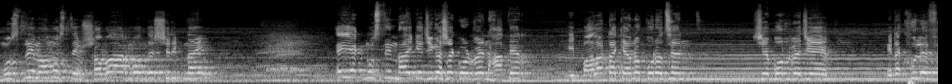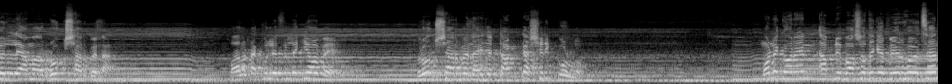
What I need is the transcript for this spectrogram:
মুসলিম অমুসলিম, সবার মধ্যে শিরিক নাই। এই এক মুসলিম ভাইকে জিজ্ঞাসা করবেন, হাতের এই বালাটা কেন পরেছেন? সে বলবে যে, এটা খুলে ফেললে আমার রোগ সারবে না। বালাটা খুলে ফেললে কি হবে? রোগ সারবে না, এই যে টাটকা শিরিক করল। মনে করেন, আপনি বাসা থেকে বের হয়েছেন,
